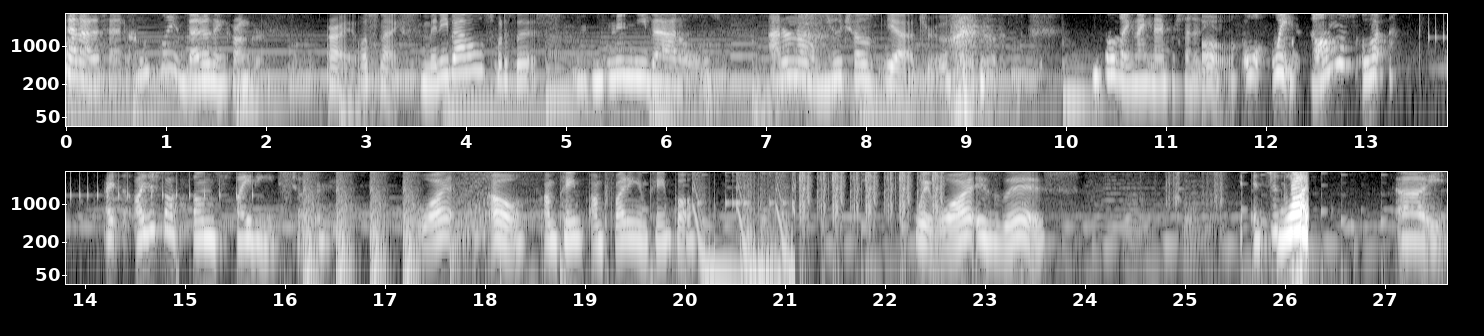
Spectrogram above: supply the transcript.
10 out of 10. Honestly, better than Krunker. Alright, what's next? Mini battles? What is this? Mini battles. I don't know. You chose Yeah, true. You chose like 99% of these. Oh. Oh, wait, thumbs? What? I I just saw thumbs fighting each other. what? Oh, I'm paint. I'm fighting in paintball. Wait, what is this? It's just What? Uh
